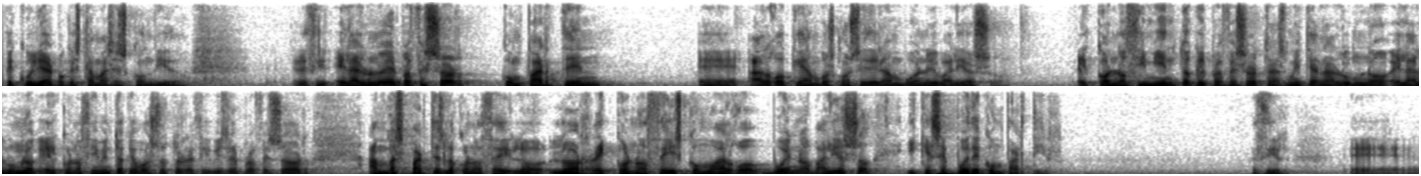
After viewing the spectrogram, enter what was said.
peculiar porque está más escondido. Es decir, el alumno y el profesor comparten eh, algo que ambos consideran bueno y valioso. El conocimiento que el profesor transmite al alumno, el alumno, el conocimiento que vosotros recibís del profesor, ambas partes lo, conocéis, lo, reconocéis como algo bueno, valioso y que se puede compartir. Es decir, eh,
